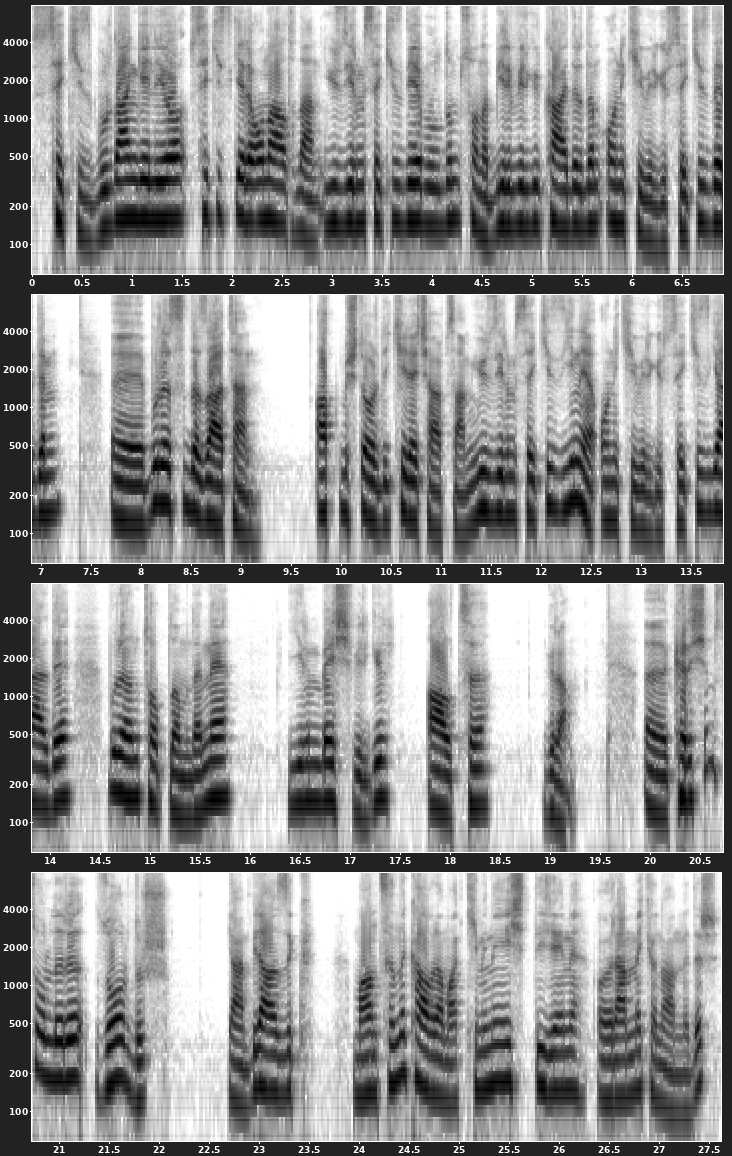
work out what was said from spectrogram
8 buradan geliyor. 8 kere 16'dan 128 diye buldum. Sonra 1 virgül kaydırdım. 12,8 dedim. Ee, burası da zaten 64'ü 2 ile çarpsam 128 yine 12,8 geldi. Buranın toplamı da ne? 25,6 gram. Ee, karışım soruları zordur. Yani birazcık mantığını kavramak, kimine eşitleyeceğini öğrenmek önemlidir.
